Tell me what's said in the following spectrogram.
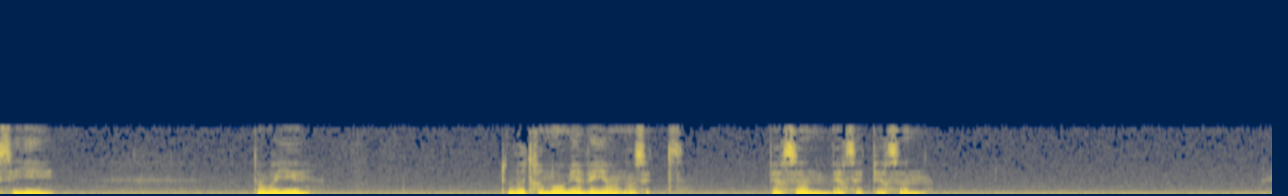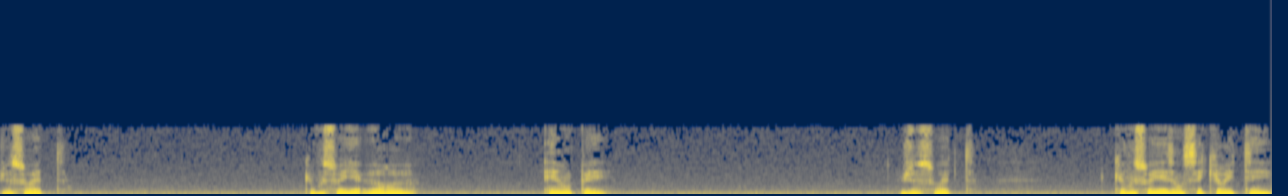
Essayez d'envoyer tout votre amour bienveillant dans cette personne, vers cette personne. Je souhaite que vous soyez heureux et en paix. Je souhaite que vous soyez en sécurité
